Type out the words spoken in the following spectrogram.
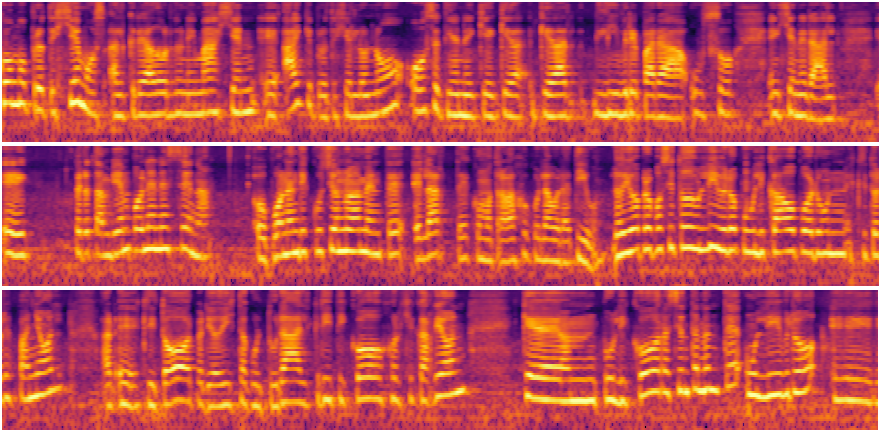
cómo protegemos al creador de una imagen, eh, hay que protegerlo o no, o se tiene que quedar, libre para uso en general. Eh, pero también pone en escena o pone en discusión nuevamente el arte como trabajo colaborativo. Lo digo a propósito de un libro publicado por un escritor español, eh, escritor, periodista cultural, crítico, Jorge Carrión, que mm, publicó recientemente un libro eh,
